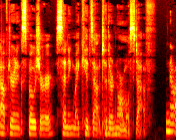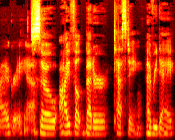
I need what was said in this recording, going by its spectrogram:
after an exposure sending my kids out to their normal stuff. No, I agree. Yeah. So I felt better testing every day.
